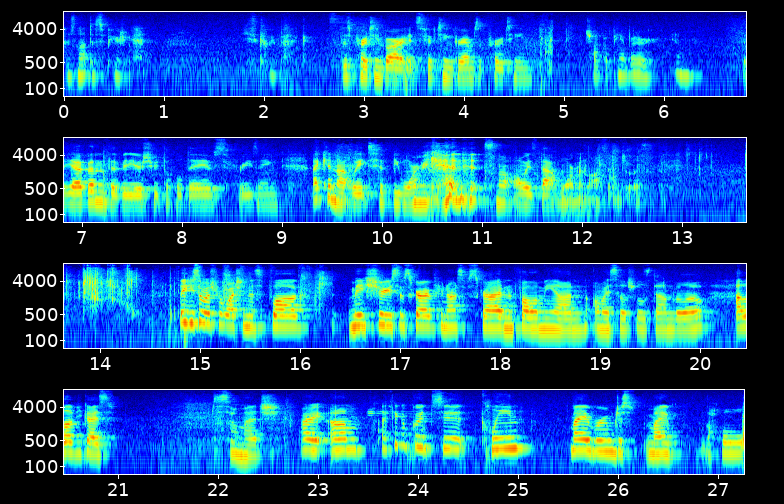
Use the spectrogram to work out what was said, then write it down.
has not disappeared again. He's coming back. This protein bar, it's 15 grams of protein, chocolate peanut butter. Yum. But yeah, I've been at the video shoot the whole day. It was freezing. I cannot wait to be warm again. It's not always that warm in Los Angeles. Thank you so much for watching this vlog. Make sure you subscribe if you're not subscribed and follow me on all my socials down below. I love you guys so much. All right, um, I think I'm going to clean my room, just my whole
